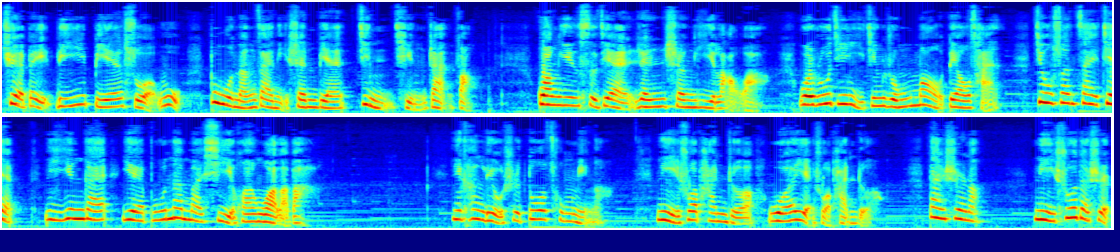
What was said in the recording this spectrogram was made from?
却被离别所误，不能在你身边尽情绽放。光阴似箭，人生易老啊！我如今已经容貌凋残，就算再见，你应该也不那么喜欢我了吧？你看柳氏多聪明啊！你说潘哲，我也说潘哲，但是呢，你说的是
